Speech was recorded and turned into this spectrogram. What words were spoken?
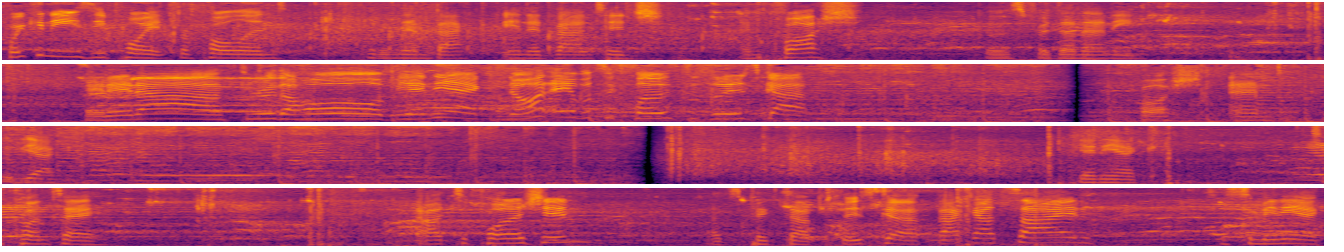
Quick and easy point for Poland, putting them back in advantage. And Foch goes for Danani. Pereyra through the hole. Bieniek not able to close to Zlitska. Foch and Kubiak. Bieniek to Conte. Out to Poglajen. That's picked up. Drzyzga back outside to Semeniuk.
